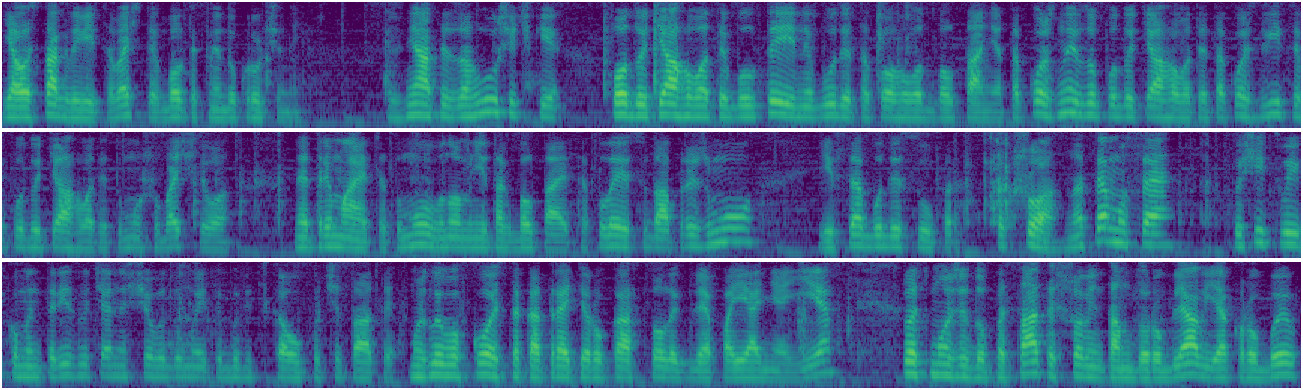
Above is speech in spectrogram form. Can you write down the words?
я ось так дивіться, бачите, болтик не докручений. Зняти заглушечки, подотягувати болти і не буде такого от болтання. Також знизу подотягувати, також звідси подотягувати, тому що, бачите, о, не тримається, тому воно мені так болтається. Коли я сюди прижму, і все буде супер. Так що, на цьому все. Пишіть свої коментарі, звичайно, що ви думаєте, буде цікаво почитати. Можливо, в когось така третя рука столик для паяння є. Хтось може дописати, що він там доробляв, як робив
